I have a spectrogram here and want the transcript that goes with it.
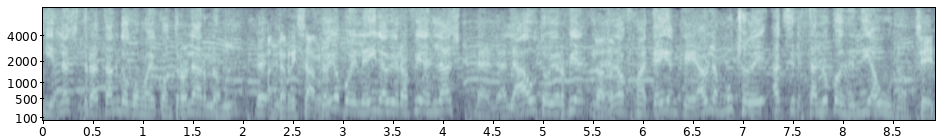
y Slash tratando como de controlarlo. Eh, Aterrizarlo. Lo digo porque leí la biografía de Slash, la, la- la autobiografía y Claro. la de Duff McKagan que hablan mucho de Axel está loco desde el día uno. Sí.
